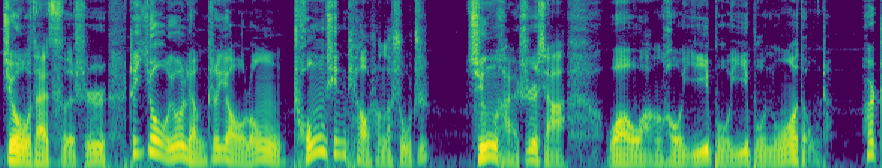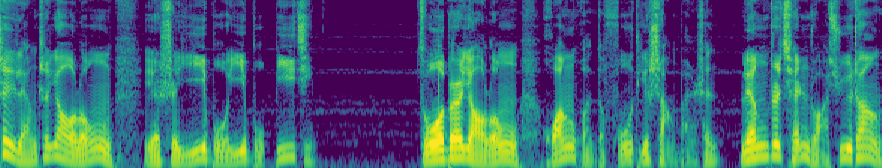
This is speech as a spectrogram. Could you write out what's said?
就在此时，这又有两只药龙重新跳上了树枝，惊骇之下，我往后一步一步挪动着，而这两只药龙也是一步一步逼近。左边药龙缓缓地伏低上半身，两只前爪虚张，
